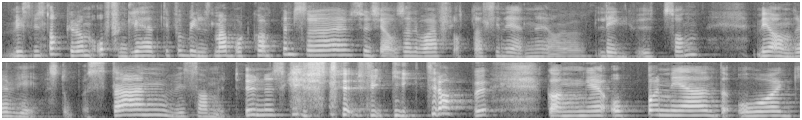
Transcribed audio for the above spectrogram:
hvis vi snakker om offentlighet i forbindelse med abortkampen, så syns jeg også det var flott av Sirene å legge ut sånn. Vi andre vi sto på stand, vi samlet underskrifter, vi gikk trappeganger opp og ned og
